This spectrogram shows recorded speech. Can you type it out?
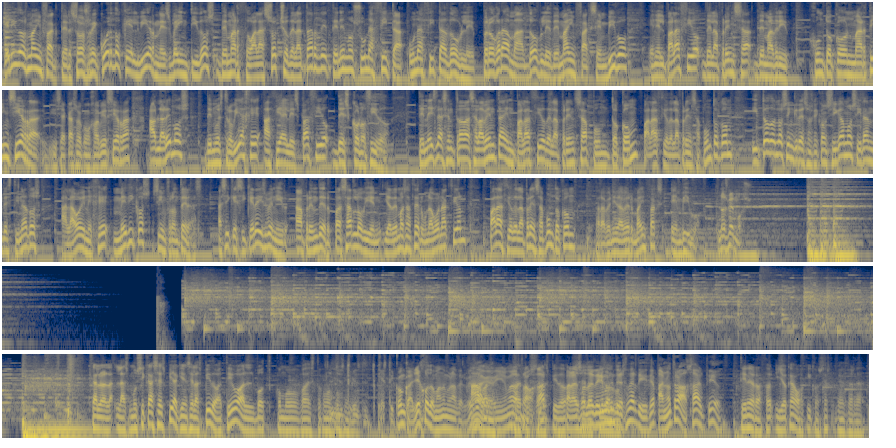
Queridos Mindfactors, os recuerdo que el viernes 22 de marzo a las 8 de la tarde tenemos una cita, una cita doble, programa doble de Mindfax en vivo en el Palacio de la Prensa de Madrid. Junto con Martín Sierra, y si acaso con Javier Sierra, hablaremos de nuestro viaje hacia el espacio desconocido. Tenéis las entradas a la venta en palaciodelaPrensa.com, palaciodelaPrensa.com y todos los ingresos que consigamos irán destinados a la ONG Médicos Sin Fronteras. Así que si queréis venir, aprender, pasarlo bien y además hacer una buena acción, palaciodelaPrensa.com para venir a ver Mindfax en vivo. Nos vemos. Claro, la- las músicas Espi, ¿a quién se las pido? ¿A ti o al bot? ¿Cómo va esto? ¿Cómo estoy, que estoy con Callejo tomándome una cerveza, Ah, vale. que Vale, a pues trabajar. pido- para eso te tenemos inteligencia artificial, para no trabajar, tío. Tiene razón. Y yo qué hago aquí con Sergio, es verdad.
